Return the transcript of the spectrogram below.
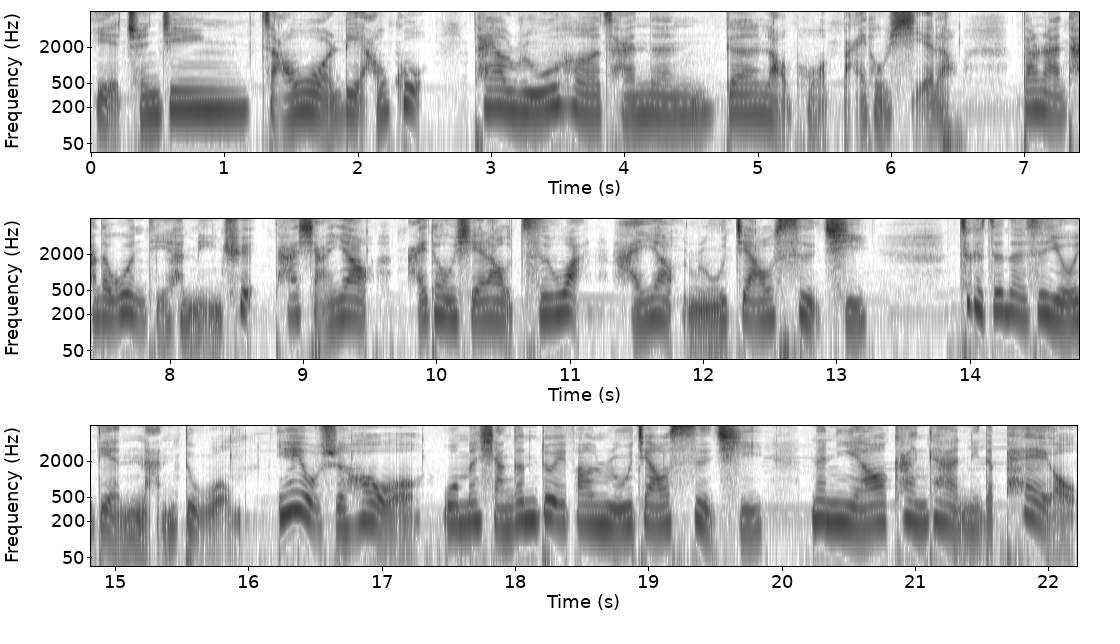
也曾经找我聊过，他要如何才能跟老婆白头偕老？当然，他的问题很明确，他想要白头偕老之外，还要如胶似漆。这个真的是有点难度哦，因为有时候哦，我们想跟对方如胶似漆，那你也要看看你的配偶。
